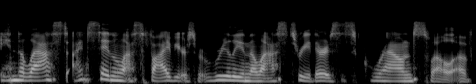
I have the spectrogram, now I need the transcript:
in the last, I'd say in the last five years, but really in the last three, there's this groundswell of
